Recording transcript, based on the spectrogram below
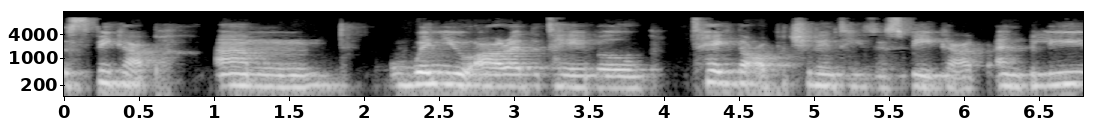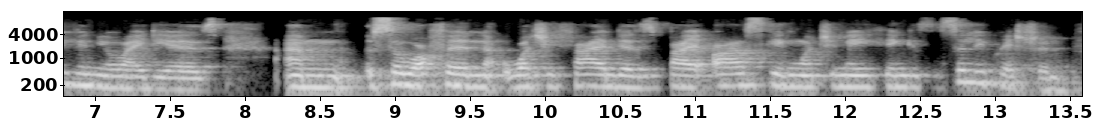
speak up. Um, when you are at the table, take the opportunity to speak up and believe in your ideas. Um, so often, what you find is by asking what you may think is a silly question,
